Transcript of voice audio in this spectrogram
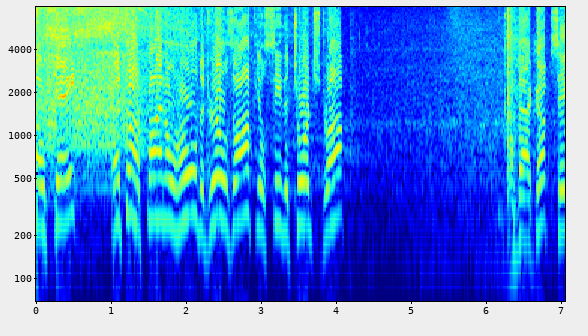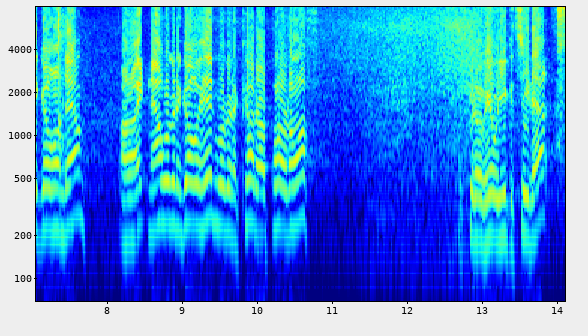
Okay, that's our final hole. The drill's off. You'll see the torch drop. I'll back up, see it go on down. All right, now we're going to go ahead and we're going to cut our part off. Let's get over here where you can see that.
